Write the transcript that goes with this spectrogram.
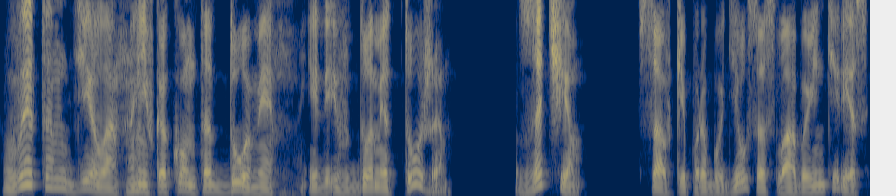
«В этом дело, а не в каком-то доме. Или в доме тоже?» «Зачем?» В Савке пробудился слабый интерес.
